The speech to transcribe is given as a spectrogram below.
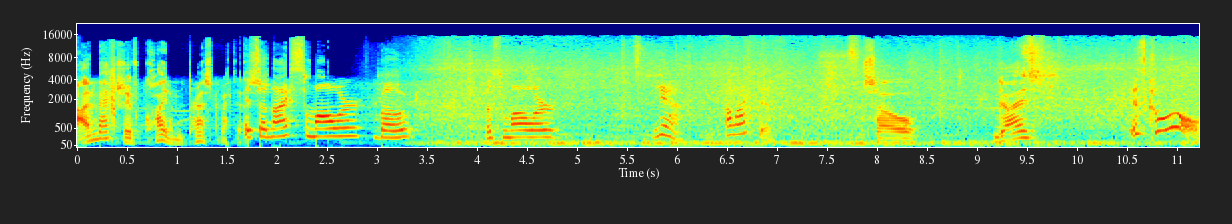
I'm actually quite impressed with this. It's a nice smaller boat. A smaller. Yeah, I like this. so, guys, It's cool.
